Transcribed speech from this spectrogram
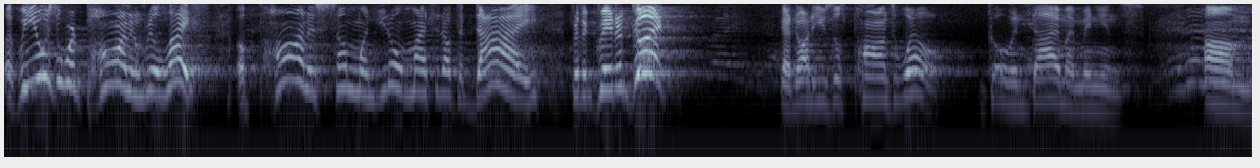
Like we use the word pawn in real life. A pawn is someone you don't mind sending out to die for the greater good. Right. Gotta know how to use those pawns well. Go and die, my minions. Um,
